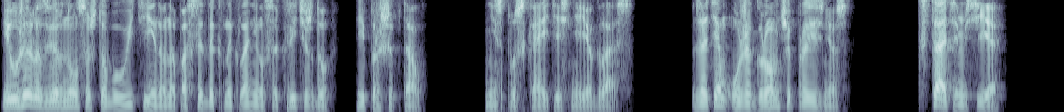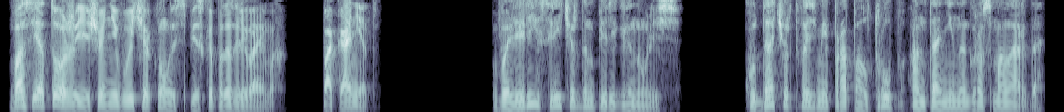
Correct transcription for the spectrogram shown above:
и уже развернулся, чтобы уйти, но напоследок наклонился к Ричарду и прошептал «Не спускайте с нее глаз». Затем уже громче произнес «Кстати, мсье, вас я тоже еще не вычеркнул из списка подозреваемых. Пока нет». Валерий с Ричардом переглянулись. Куда, черт возьми, пропал труп Антонина Гроссмаларда?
